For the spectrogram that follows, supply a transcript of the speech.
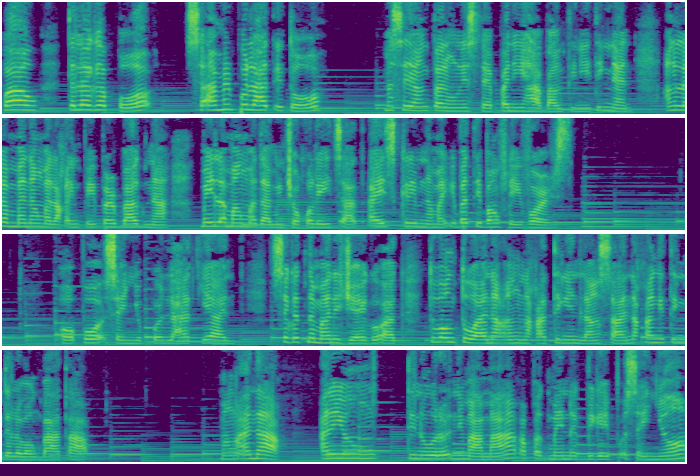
Wow, talaga po? Sa amin po lahat ito? Masayang tanong ni Stephanie habang tinitingnan ang laman ng malaking paper bag na may lamang madaming chocolates at ice cream na may iba't ibang flavors. Opo, sa inyo po lahat yan. Sagot naman ni Diego at tuwang-tuwa na ang nakatingin lang sa nakangiting dalawang bata. Mga anak, ano yung tinuro ni Mama kapag may nagbigay po sa inyo?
